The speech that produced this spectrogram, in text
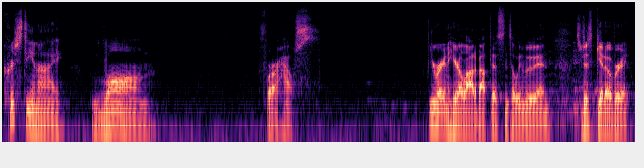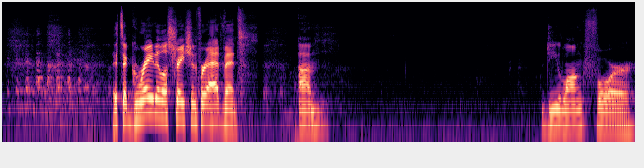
Christy and I long for our house. You're going to hear a lot about this until we move in, so just get over it. It's a great illustration for Advent. Um, do you long for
